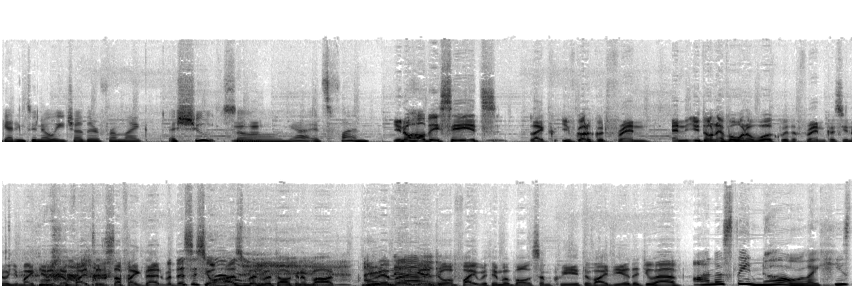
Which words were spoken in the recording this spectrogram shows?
getting to know each other from like a shoot. So, Mm-hmm. yeah, it's fun. You know how they say it's like you've got a good friend and you don't ever want to work with a friend because you know you might get into fights and stuff like that. But this is your husband we're talking about. Do you I ever get into a fight with him about some creative idea that you have? Honestly, no. Like he's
